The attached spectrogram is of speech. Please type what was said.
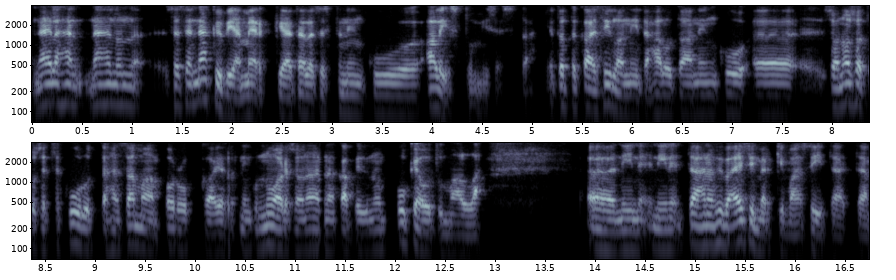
näillähän, näillähän on se, näkyviä merkkejä tällaisesta niin kuin alistumisesta. Ja totta kai silloin niitä halutaan, niin kuin, se on osoitus, että sä kuulut tähän samaan porukkaan ja niin kuin nuoriso on aina kapitunut pukeutumalla niin, niin tämähän on hyvä esimerkki vain siitä, että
